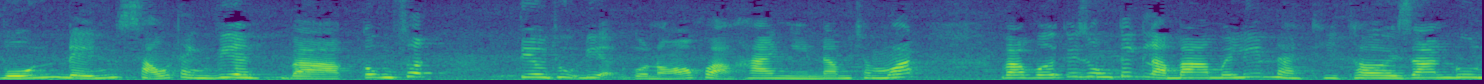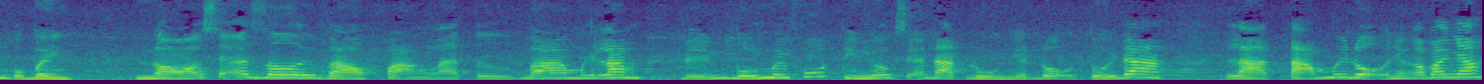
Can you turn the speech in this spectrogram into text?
4 đến 6 thành viên và công suất tiêu thụ điện của nó khoảng 2.500W. Và với cái dung tích là 30 lít này thì thời gian đun của bình nó sẽ rơi vào khoảng là từ 35 đến 40 phút thì nước sẽ đạt đủ nhiệt độ tối đa là 80 độ nha các bác nhá.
